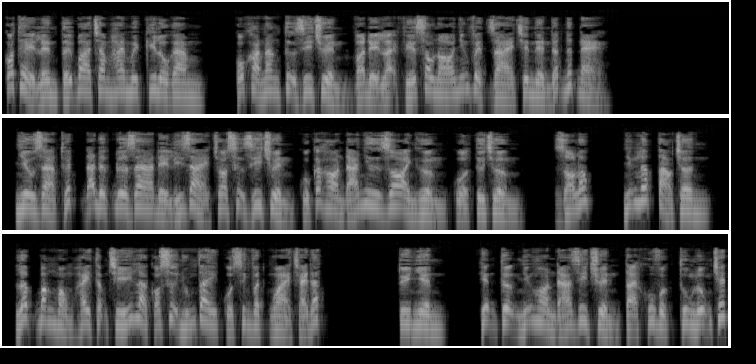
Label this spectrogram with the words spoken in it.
có thể lên tới 320 kg, có khả năng tự di chuyển và để lại phía sau nó những vệt dài trên nền đất nứt nẻ. Nhiều giả thuyết đã được đưa ra để lý giải cho sự di chuyển của các hòn đá như do ảnh hưởng của từ trường, gió lốc, những lớp tảo trơn, lớp băng mỏng hay thậm chí là có sự nhúng tay của sinh vật ngoài trái đất. Tuy nhiên, hiện tượng những hòn đá di chuyển tại khu vực thung lũng chết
